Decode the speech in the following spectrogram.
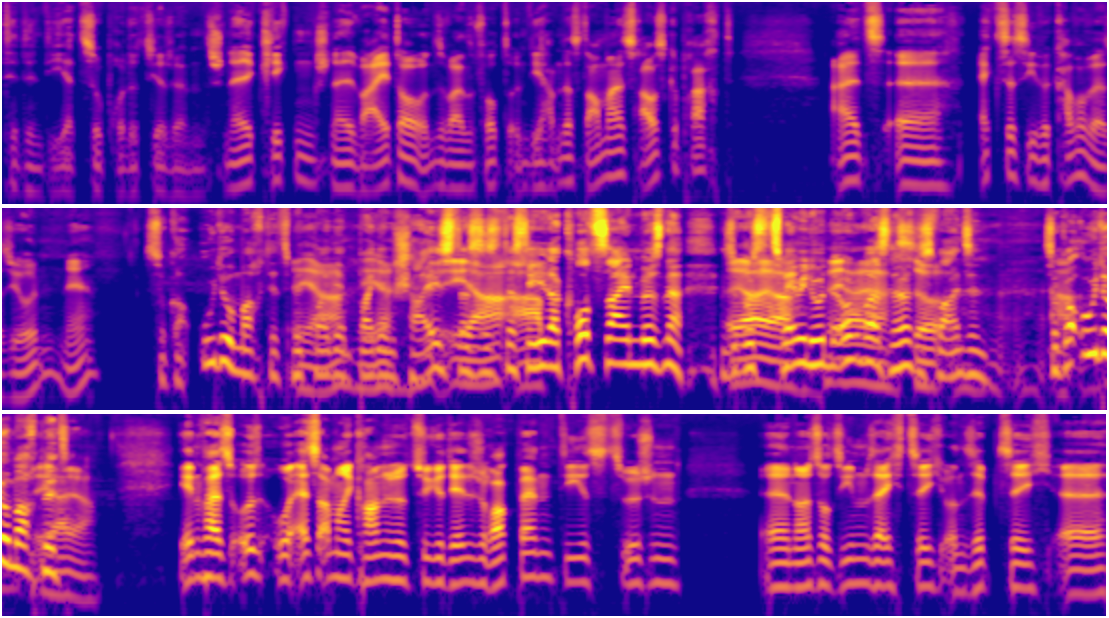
Titeln, die jetzt so produziert werden. Schnell klicken, schnell weiter und so weiter und so fort. Und die haben das damals rausgebracht als äh, exzessive Coverversion. Ne? Sogar Udo macht jetzt mit Ja, bei, dem, bei ja, dem Scheiß, dass, ja, es, dass die ab- Lieder kurz sein müssen. ne? Also Ja, bloß zwei Minuten irgendwas, ne? Das ist so. Wahnsinn. Ja, Sogar Udo macht mit. Ja, ja. Jedenfalls US-amerikanische psychedelische Rockband, die es zwischen äh, 1967 und 70 äh,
